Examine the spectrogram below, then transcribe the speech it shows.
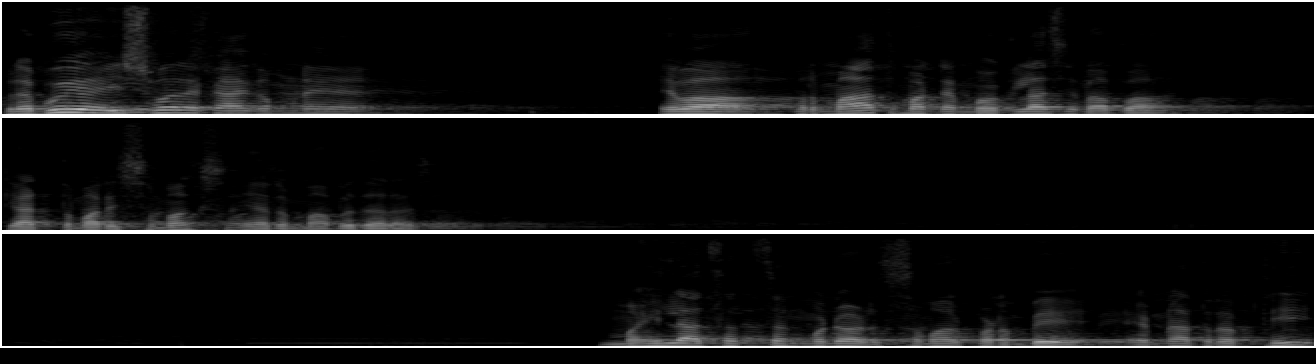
પ્રભુએ ઈશ્વરે કાંઈક અમને એવા પરમાર્થ માટે મોકલા છે, બાપા, કે આજ તમારી સમક્ષ અહીંયા રમવા વધારે છે. મહિલા સત્સંગ મંડળ સમર્પણ બે એમના તરફથી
